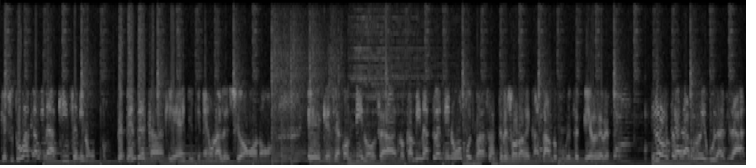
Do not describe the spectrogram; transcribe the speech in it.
que si tú vas a caminar 15 minutos, depende de cada quien, si tienes una lesión o no, eh, que sea continuo, o sea, no caminas tres minutos y pasas tres horas descansando porque se pierde el efecto. Y lo otro es la regularidad.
